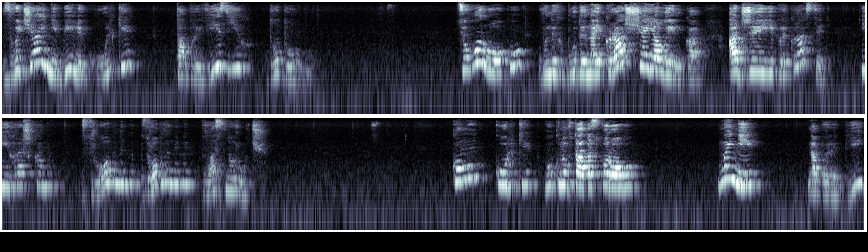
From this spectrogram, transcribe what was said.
звичайні білі кульки та привіз їх додому. Цього року в них буде найкраща ялинка, адже її прикрасять іграшками, зробленими, зробленими власноруч. Кому кульки? гукнув тато з порогу. Мені. Наперебій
